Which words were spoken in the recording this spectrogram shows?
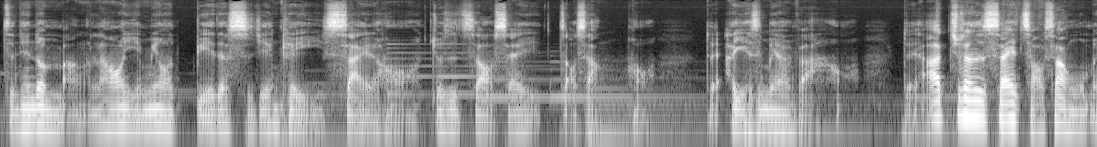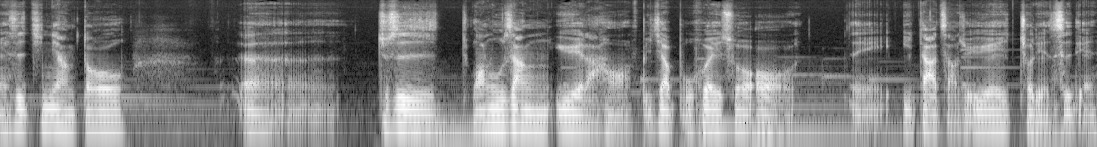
整天都很忙，然后也没有别的时间可以塞了哈，就是只好塞早上哈。对啊，也是没办法哈。对啊，就算是塞早上，我们也是尽量都呃，就是网络上约了哈，比较不会说哦。诶，一大早就约九点十点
